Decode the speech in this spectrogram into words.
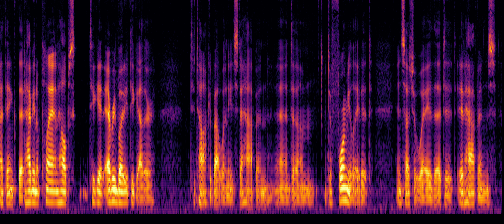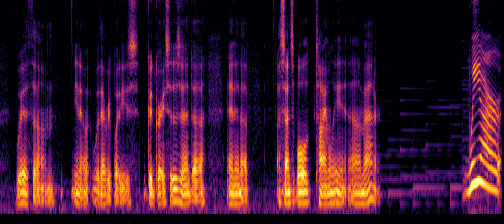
I think that having a plan helps to get everybody together to talk about what needs to happen and um, to formulate it in such a way that it, it happens with um, you know with everybody's good graces and uh, and in a, a sensible, timely uh, manner. We are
